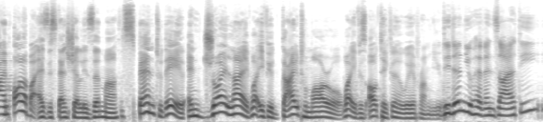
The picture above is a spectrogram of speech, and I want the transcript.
I'm all about existentialism. Uh. Spend today, enjoy life. What if you die tomorrow? What if it's all taken away from you? Didn't you have anxiety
